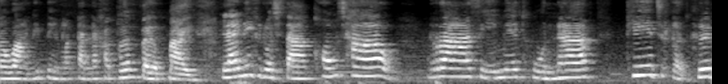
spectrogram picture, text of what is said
ระวังนิดนึงแล้วกันนะคะ เพิ่มเติมไป และนี่คือดวงชะตาของชาว ราศีเมถุนนะคะที่จะเกิดขึ้น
